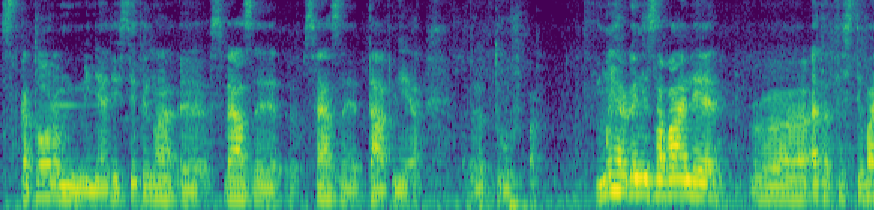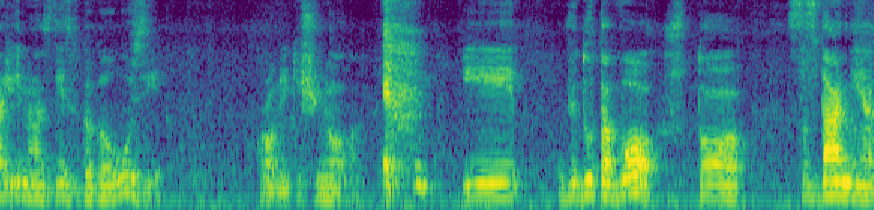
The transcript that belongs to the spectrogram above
с которым меня действительно э, связывает, связывает давняя э, дружба. Мы организовали э, этот фестиваль именно здесь, в Гагаузии, кроме Кишинева. И ввиду того, что создание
